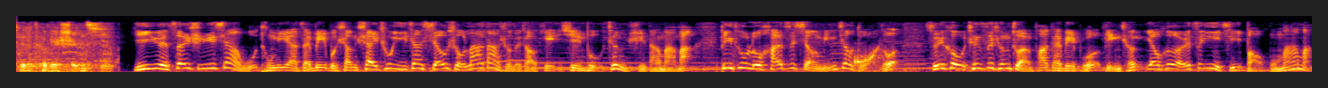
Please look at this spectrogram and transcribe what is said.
觉得特别神奇。一月三十日下午，佟丽娅在微博上晒出一张小手拉大手的照片，宣布正式当妈妈，并透露孩子小名叫朵朵。随后，陈思诚转发该微博，并称要和儿子一起保护妈妈，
